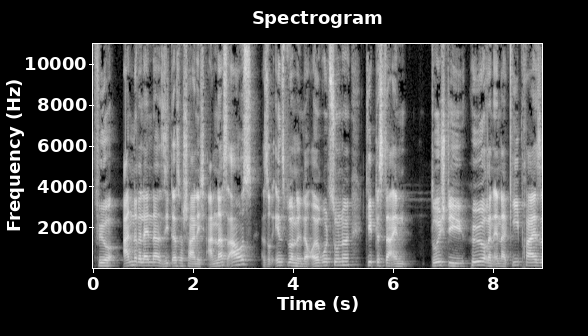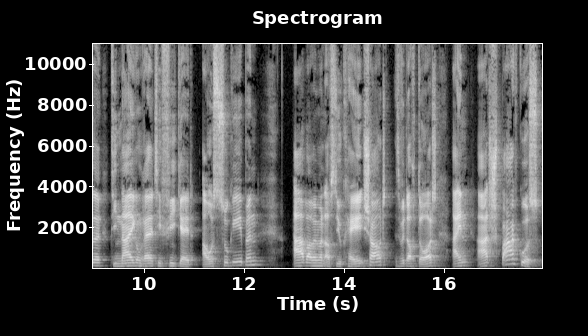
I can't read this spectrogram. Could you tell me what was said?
Für andere Länder sieht das wahrscheinlich anders aus. Also insbesondere in der Eurozone gibt es da ein durch die höheren Energiepreise die Neigung, relativ viel Geld auszugeben. Aber wenn man aufs UK schaut, es wird auch dort eine Art Sparkurs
